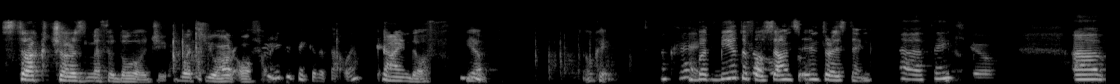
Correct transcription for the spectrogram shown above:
structures methodology, what you are offering. You can think of it that way. Kind of, yeah. Okay. Okay. But beautiful, so, sounds interesting. Uh, thank you. Um,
